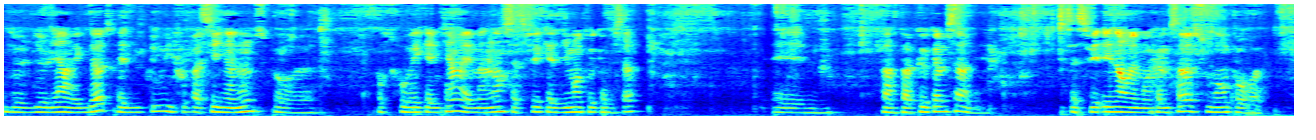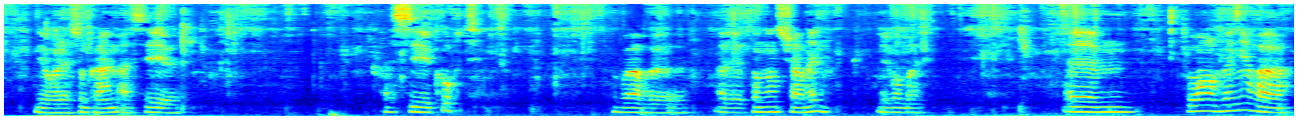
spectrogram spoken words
de, liens avec d'autres et du coup il faut passer une annonce pour pour trouver quelqu'un et maintenant ça se fait quasiment que comme ça. Et enfin pas que comme ça mais ça se fait énormément comme ça, souvent pour euh, des relations quand même assez euh, assez courtes, voire euh, avec tendance charnelle. Mais bon, bref. pour en revenir à,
